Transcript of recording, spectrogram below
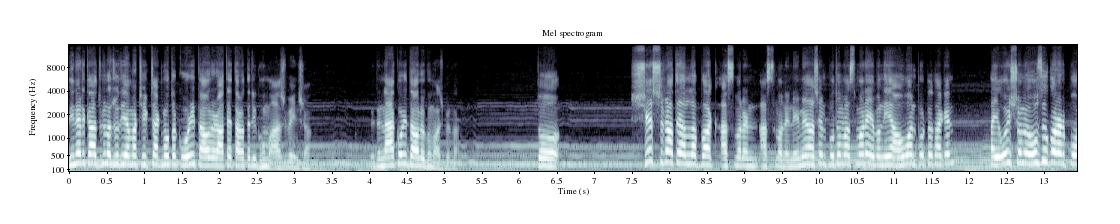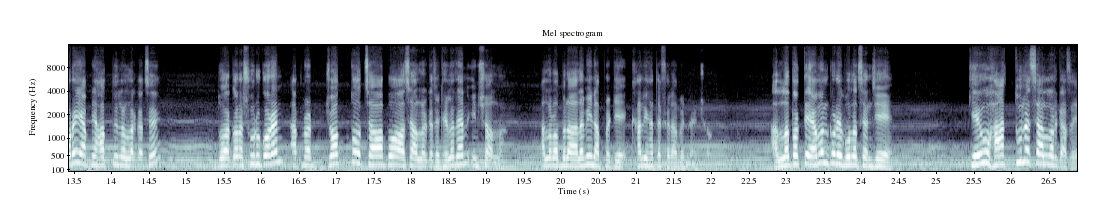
দিনের কাজগুলো যদি আমরা ঠিকঠাক মতো করি, তাহলে রাতে তাড়াতাড়ি ঘুম আসবে ইনশা। যদি না করি, তাহলে ঘুম আসবে না। তো শেষ রাতে আল্লাহ পাক আসমানে আসমানে নেমে আসেন প্রথম আসমানে এবং এই আহ্বান করতে থাকেন। তাই ওই সময় অজু করার পরেই আপনি হাত তুলে আল্লাহর কাছে দোয়া করা শুরু করেন। আপনার যত চাওয়া পাওয়া আছে আল্লাহর কাছে ঢেলে দেন ইনশাআল্লাহ। আল্লাহ রবুল্লাহ আলমিন আপনাকে খালি হাতে ফেরাবেন না ইনশাআল্লাহ। আল্লাহ পাক তো এমন করে বলেছেন যে, কেউ হাত তুলেছে আল্লাহর কাছে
